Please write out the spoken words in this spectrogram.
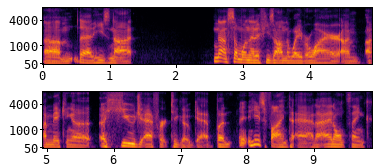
Um, that he's not not someone that if he's on the waiver wire, I'm I'm making a, a huge effort to go get. But he's fine to add. I don't think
